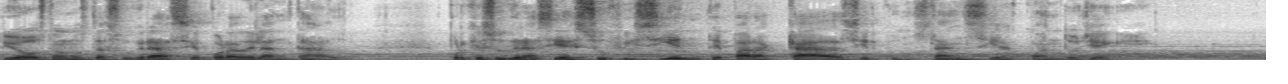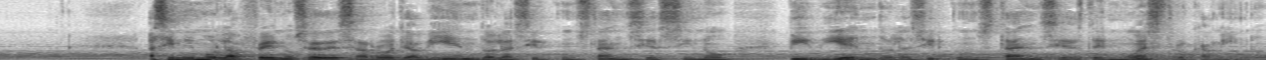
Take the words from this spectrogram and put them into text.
Dios no nos da su gracia por adelantado, porque su gracia es suficiente para cada circunstancia cuando llegue. Asimismo, la fe no se desarrolla viendo las circunstancias, sino viviendo las circunstancias de nuestro camino.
